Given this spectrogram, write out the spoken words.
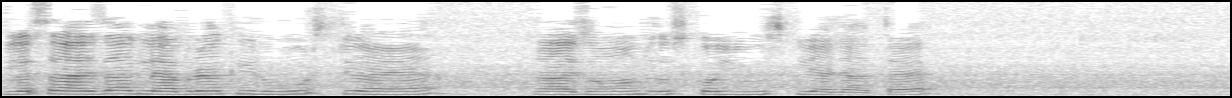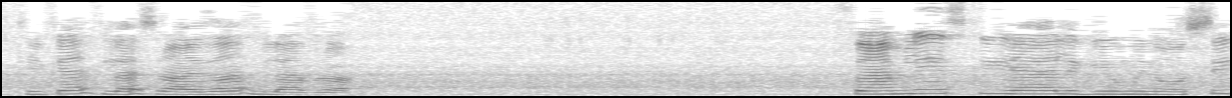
Glycyrrhiza glabra की रूट्स जो हैं राइजोम्स उसको यूज़ किया जाता है। ठीक है? ग्लेसराइजा ग्लैब्रा फैमिली इसकी है लिग्यूमिनोसी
